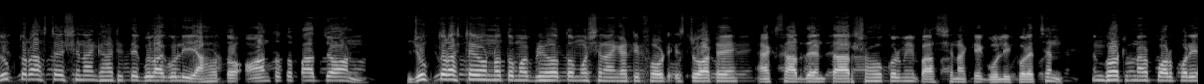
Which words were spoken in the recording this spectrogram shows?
যুক্তরাষ্ট্রের সেনা ঘাঁটিতে গোলাগুলি আহত অন্তত পাঁচজন। যুক্তরাষ্ট্রের অন্যতম বৃহত্তম সেনাঘাঁটি ফোর্ট স্টুয়ার্টে এক সার্জেন্ট তার সহকর্মী পাঁচ সেনাকে গুলি করেছেন। ঘটনার পরপরই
